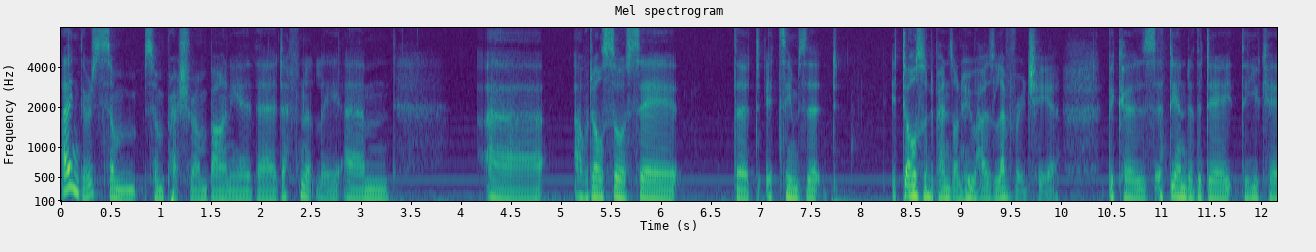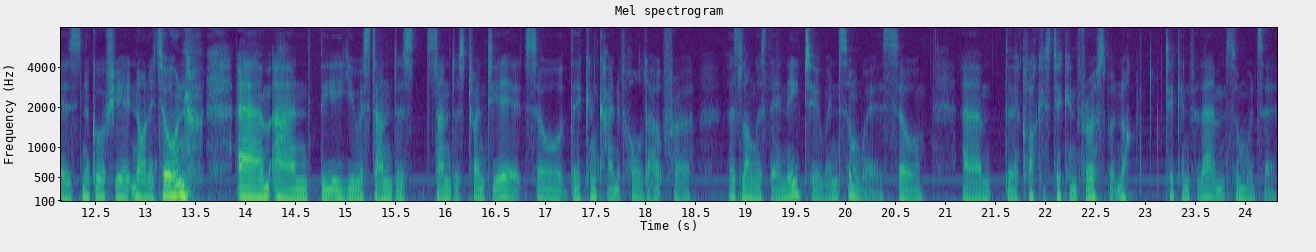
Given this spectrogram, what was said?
I think there is some some pressure on Barnier there, definitely. Um, uh, I would also say that it seems that it also depends on who has leverage here, because at the end of the day, the UK is negotiating on its own, um, and the EU is standards standards 28, so they can kind of hold out for as long as they need to in some ways. So um, the clock is ticking for us, but not ticking for them. Some would say.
